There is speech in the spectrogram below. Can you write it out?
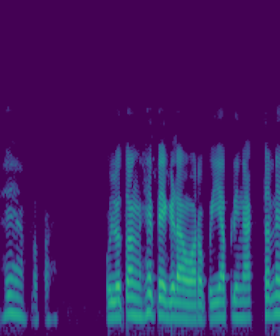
છે આપણા પાસે ઓલો તંગ હે પેગડા વાળો પછી આપણી નાખતા ને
